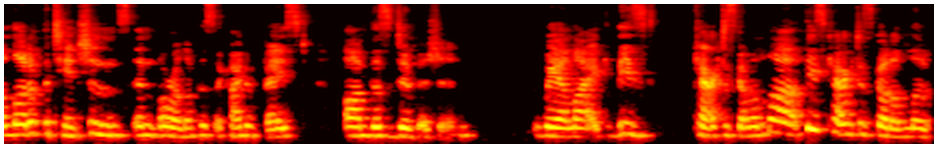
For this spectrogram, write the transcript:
a lot of the tensions in Lore Olympus are kind of based on this division, where like these characters got a lot, these characters got a li-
